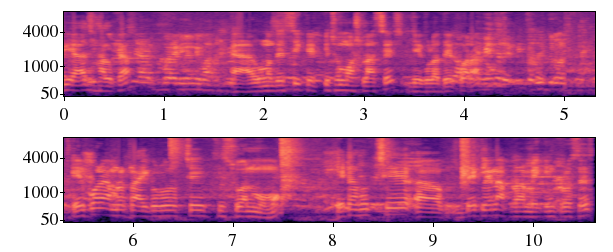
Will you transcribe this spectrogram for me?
পেঁয়াজ হালকা। আর ওনাদের সিক্রেট কিছু মশলা আছে যেগুলো দিয়ে করা। এরপরে আমরা ট্রাই করব হচ্ছে খিসুয়ান মোমো। এটা হচ্ছে দেখলেন আপনারা মেকিং প্রসেস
